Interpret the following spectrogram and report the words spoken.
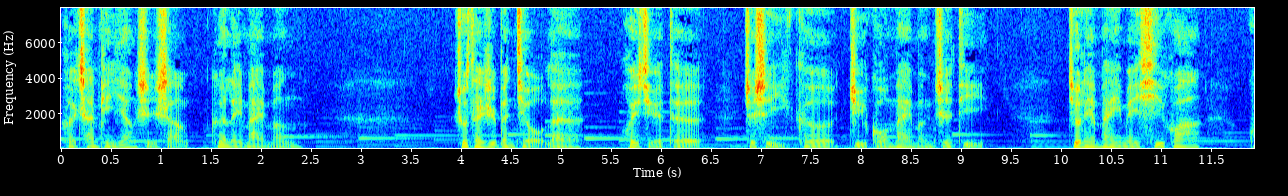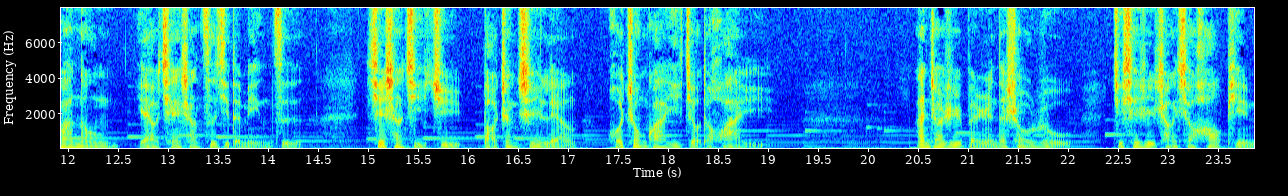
和产品样式上各类卖萌。住在日本久了，会觉得这是一个举国卖萌之地，就连卖一枚西瓜，瓜农也要签上自己的名字，写上几句保证质量或种瓜已久的话语。按照日本人的收入，这些日常消耗品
